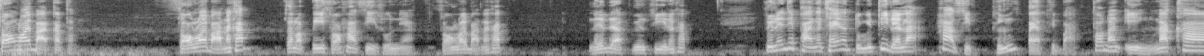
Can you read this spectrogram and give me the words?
สองร้อยบาทครับท่าน สองร้อยบาทนะครับสำหรับปีสองห้าสี่ศูนย์เนี่ยสองร้อยบาทนะครับ ในระดับ UNC นะครับส่วนเลนที่ผ่านการใช้นั้นตกอยู่ที่เลนละห้าสิบถึงแปดสิบาท เท่านั้นเองนะครั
